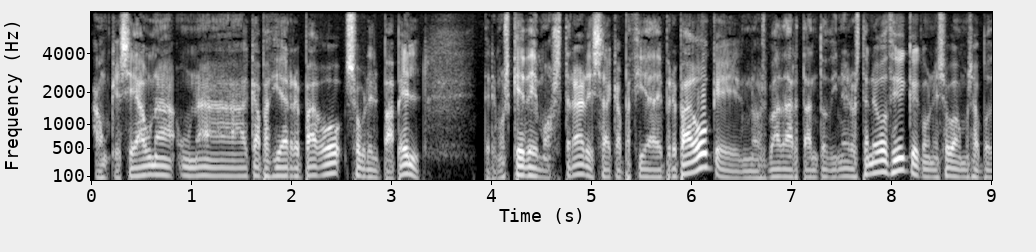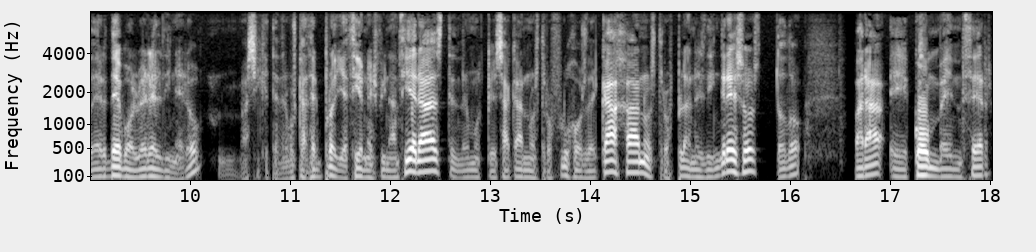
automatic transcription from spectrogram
aunque sea una, una capacidad de repago sobre el papel tenemos que demostrar esa capacidad de prepago que nos va a dar tanto dinero este negocio y que con eso vamos a poder devolver el dinero. Así que tendremos que hacer proyecciones financieras, tendremos que sacar nuestros flujos de caja, nuestros planes de ingresos, todo para eh, convencer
